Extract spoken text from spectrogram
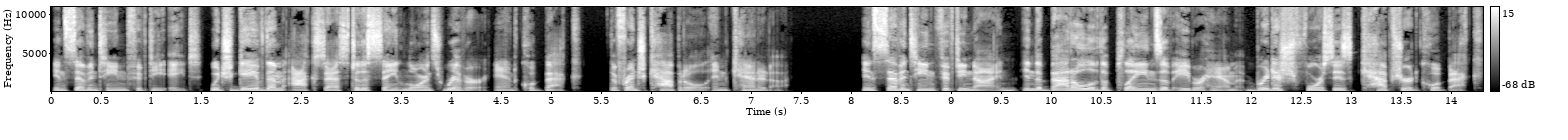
in 1758, which gave them access to the St. Lawrence River and Quebec, the French capital in Canada. In 1759, in the Battle of the Plains of Abraham, British forces captured Quebec.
